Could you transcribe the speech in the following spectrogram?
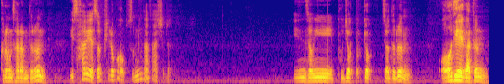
그런 사람들은 이 사회에서 필요가 없습니다, 사실은. 인성이 부적격자들은 어디에 가든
